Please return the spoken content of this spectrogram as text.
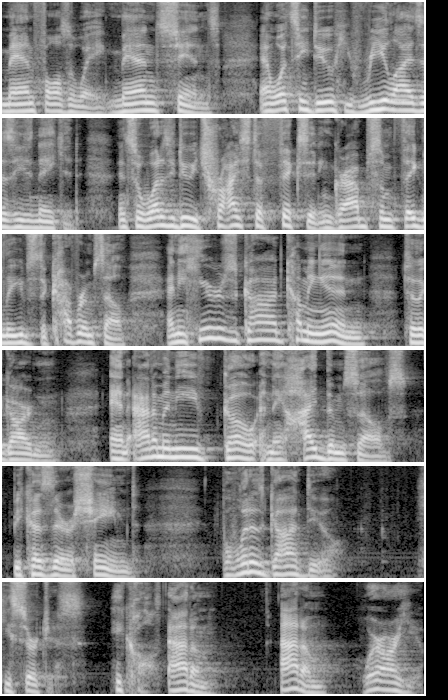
man falls away, man sins. And what's he do? He realizes he's naked. And so what does he do? He tries to fix it and grabs some fig leaves to cover himself. And he hears God coming in to the garden. And Adam and Eve go and they hide themselves because they're ashamed. But what does God do? He searches. He calls Adam, Adam, where are you?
